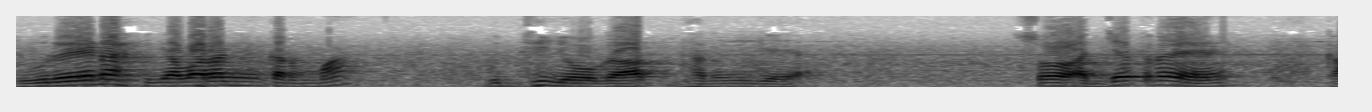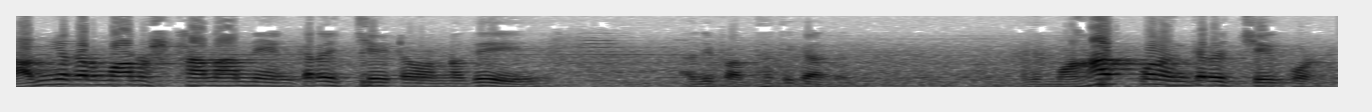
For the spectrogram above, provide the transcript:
దూరేణ యవరం కర్మ బుద్ధియోగా ధనంజయ సో అధ్యతనే కామ్యకర్మానుష్ఠానాన్ని ఎంకరేజ్ చేయటం అన్నది అది పద్ధతి కాదు అది మహాత్ములు ఎంకరేజ్ చేయకూడదు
